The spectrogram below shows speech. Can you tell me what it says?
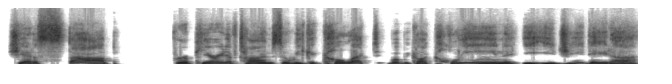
she had to stop for a period of time so we could collect what we call clean EEG data.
